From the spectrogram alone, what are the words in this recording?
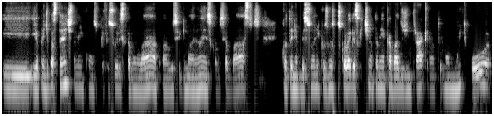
e, e aprendi bastante também com os professores que estavam lá, com a Lúcia Guimarães, com a Lúcia Bastos, com a Tânia Bessoni, com os meus colegas que tinham também acabado de entrar, que era uma turma muito boa.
